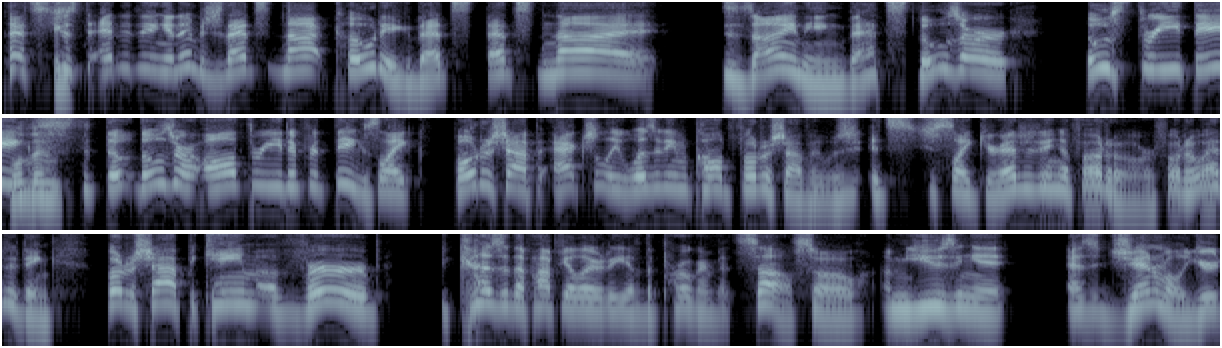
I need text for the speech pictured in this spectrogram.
that's just editing an image. That's not coding. That's that's not designing. That's those are those three things. Well, Th- those are all three different things. Like Photoshop actually wasn't even called Photoshop. It was it's just like you're editing a photo or photo editing. Photoshop became a verb because of the popularity of the program itself. So I'm using it as a general. You're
